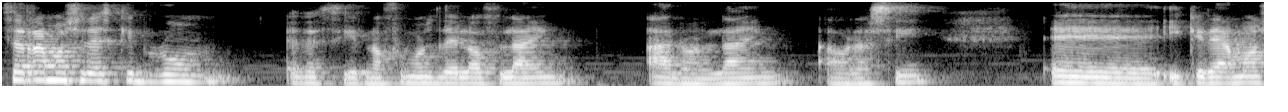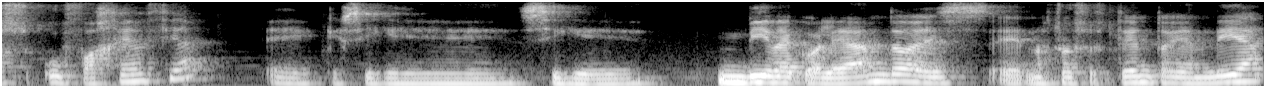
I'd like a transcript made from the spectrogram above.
Cerramos el skip room, es decir, nos fuimos del offline al online, ahora sí, y creamos UFO Agencia, que sigue, sigue vive coleando, es eh, nuestro sustento hoy en día.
